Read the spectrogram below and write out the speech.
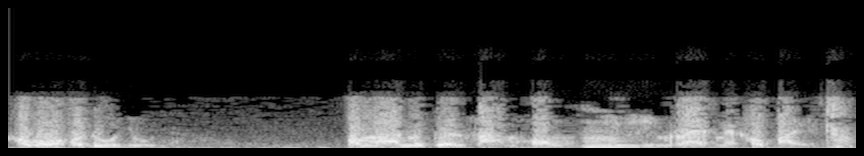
เขาบอกว่าเขาดูอยู่เนี่ย ประมาณไม่เกินสามห้องอืมที่ทีมแรกเนี่ยเข้าไปครับ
